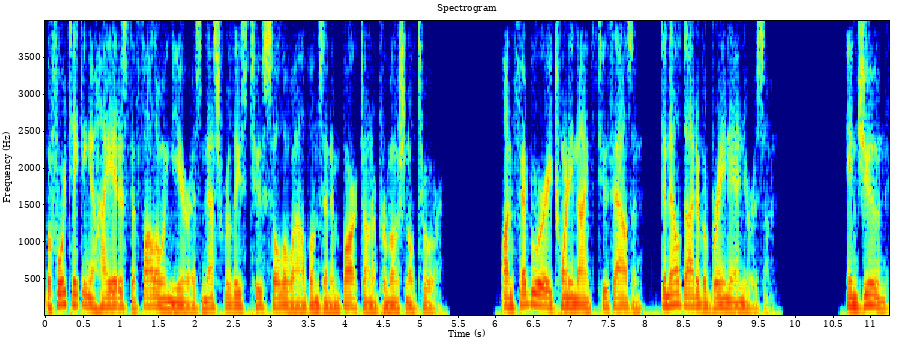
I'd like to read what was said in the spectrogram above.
before taking a hiatus the following year as Ness released two solo albums and embarked on a promotional tour. On February 29, 2000, Danell died of a brain aneurysm. In June,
